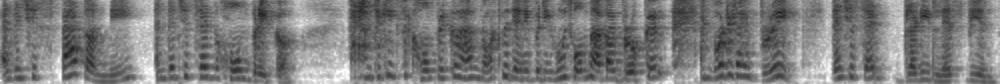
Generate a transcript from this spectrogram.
and then she spat on me, and then she said, "Homebreaker." And I'm thinking, like, homebreaker, I'm not with anybody. Whose home have I broken? And what did I break? Then she said, bloody lesbian.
